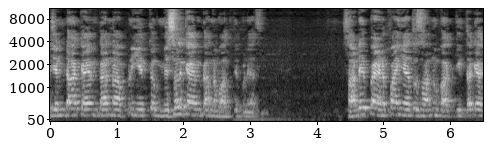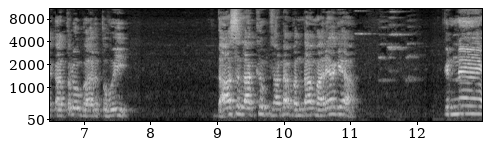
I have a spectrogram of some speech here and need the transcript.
ਏਜੰਡਾ ਕਾਇਮ ਕਰਨ, ਆਪਣੀ ਇੱਕ ਮਿਸਲ ਕਾਇਮ ਕਰਨ ਵਾਸਤੇ ਬਣਿਆ ਸੀ। ਸਾਡੇ ਭੈਣ ਭਾਈਆਂ ਤੋਂ ਸਾਨੂੰ ਵਾਕ ਕੀਤਾ ਗਿਆ, ਕਤਲੋ ਗਰਤ ਹੋਈ। 10 ਲੱਖ ਸਾਡਾ ਬੰਦਾ ਮਾਰਿਆ ਗਿਆ। ਕਿੰਨੇ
